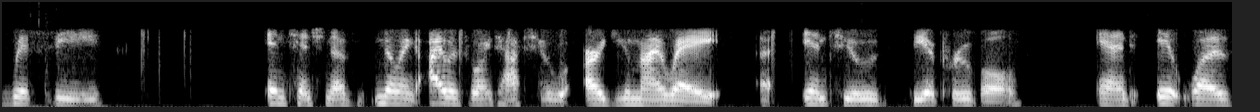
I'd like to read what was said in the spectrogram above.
with the intention of knowing I was going to have to argue my way uh, into the approval. And it was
